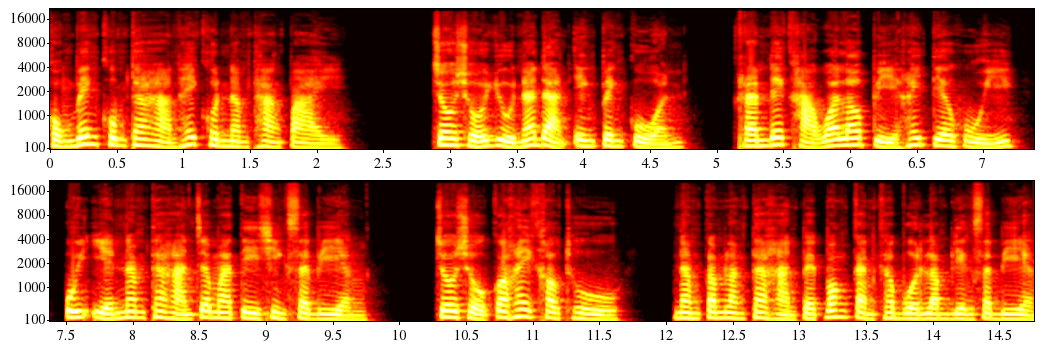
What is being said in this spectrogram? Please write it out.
คงเบ้งคุมทหารให้คนนำทางไป โจโฉอยู่หน้าด่านเองเป็นกวน ครั้นได้ข่าวว่าเล่าปีให้เตียวหุย อุยเอียนนำทหารจะมาตีชิงสเสบียง โจโฉก็ให้เขาทูนำกำลังทหารไปป้องกันขบวนลำเลียงสเสบียง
